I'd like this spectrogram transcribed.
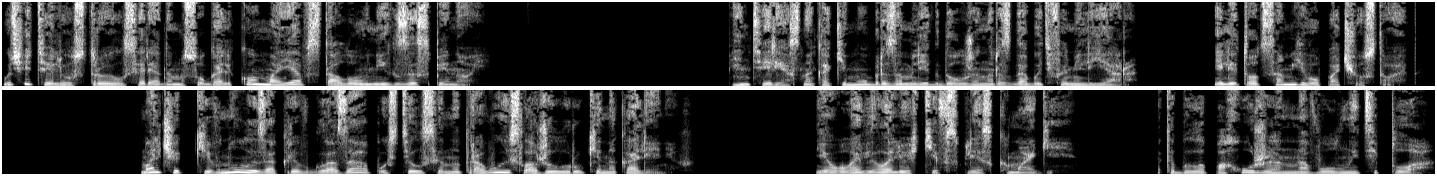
Учитель устроился рядом с угольком, а я встала у них за спиной. Интересно, каким образом Лик должен раздобыть фамильяра? Или тот сам его почувствует? Мальчик кивнул и, закрыв глаза, опустился на траву и сложил руки на коленях. Я уловила легкий всплеск магии. Это было похоже на волны тепла,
